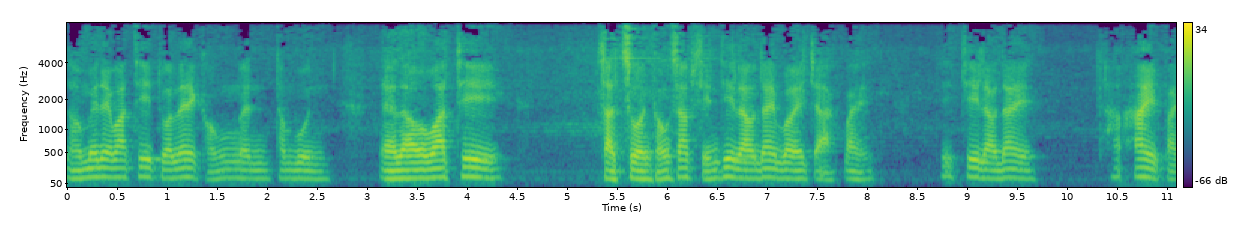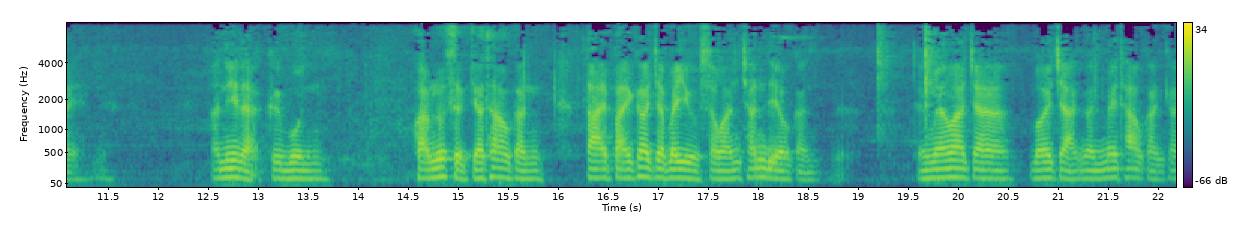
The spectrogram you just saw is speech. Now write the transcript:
เราไม่ได้วัดที่ตัวเลขของเงินทำบุญ แต่เราวัดที่สัดส่วนของทรัพย์สินที่เราได้บริจาคไป ที่ที่เราได้ให้ไป อันนี้แหละคือบุญความรู้สึกจะเท่ากัน ตายไปก็จะไปอยู่สวรรค์ชั้นเดียวกัน ถึงแม้ว่าจะบริจาคเงินไม่เท่ากันก็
